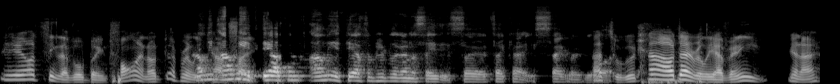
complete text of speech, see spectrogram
yeah, I think they've all been fine. I, I really Only, can't only say a thousand. Only a thousand people are going to see this, so it's okay. Say whatever you that's like. all good. No, I don't really have any. You know,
